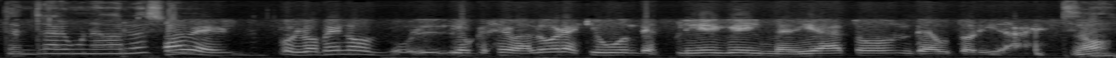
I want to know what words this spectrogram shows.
tendrá alguna evaluación. A ver, por lo menos lo que se valora es que hubo un despliegue inmediato de autoridades, ¿no?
